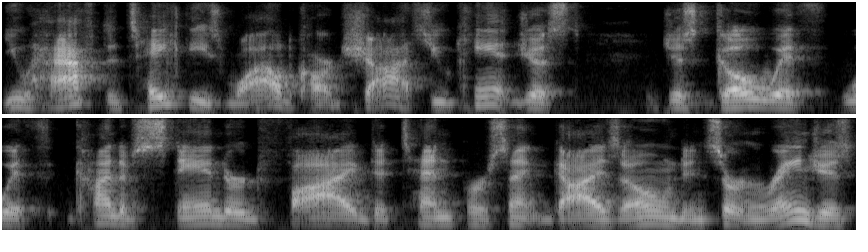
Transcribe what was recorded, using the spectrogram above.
you have to take these wild card shots. You can't just just go with with kind of standard five to ten percent guys owned in certain ranges.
